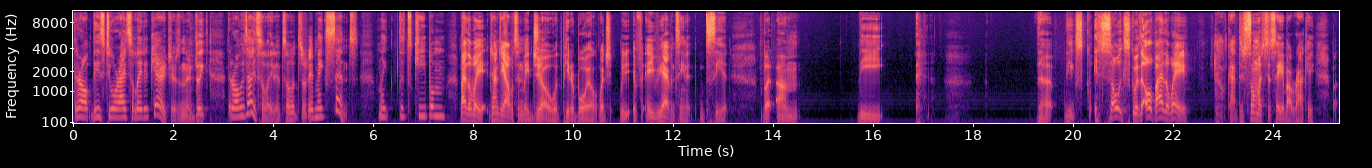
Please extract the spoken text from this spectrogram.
they're all these two are isolated characters, and they're like they're always isolated, so it's it makes sense. I'm like, let's keep them. By the way, John G. Avildsen made Joe with Peter Boyle, which if if you haven't seen it, see it. But um, the the the it's so exquisite. Oh, by the way, oh god, there's so much to say about Rocky. But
